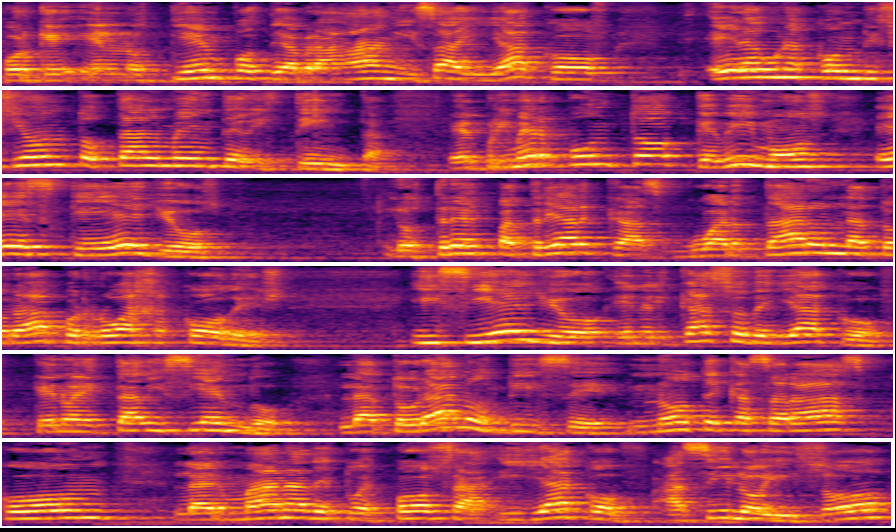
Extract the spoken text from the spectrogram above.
porque en los tiempos de Abraham, Isaac y Jacob era una condición totalmente distinta. El primer punto que vimos es que ellos, los tres patriarcas, guardaron la Torá por Ruach HaKodesh y si ello, en el caso de Jacob, que nos está diciendo, la Torá nos dice, no te casarás con la hermana de tu esposa, y Jacob así lo hizo,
